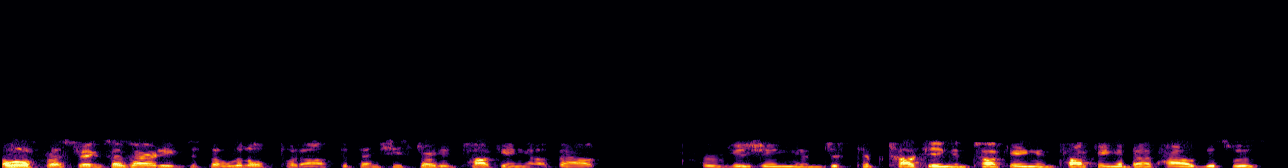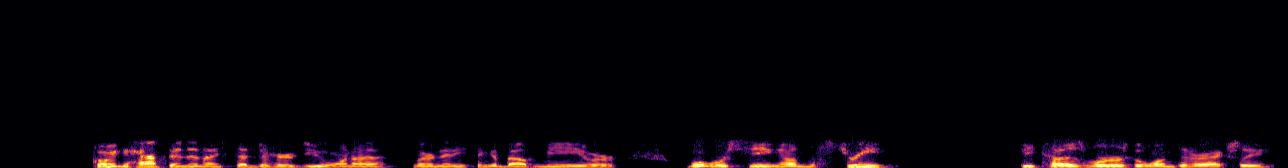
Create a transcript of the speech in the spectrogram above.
a little frustrating. So I was already just a little put off, but then she started talking about her vision and just kept talking and talking and talking about how this was going to happen. And I said to her, Do you want to learn anything about me or what we're seeing on the street? Because we're the ones that are actually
